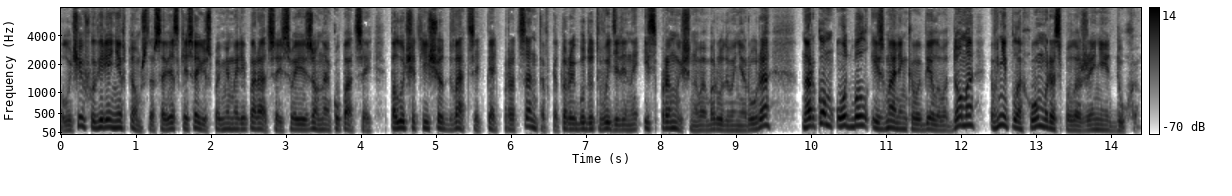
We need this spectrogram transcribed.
Получив уверение в том, что Советский Союз помимо репараций своей зоны оккупации получит еще 25%, которые будут выделены из промышленного оборудования РУРа, нарком отбыл из маленького Белого дома в неплохом расположении духа.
